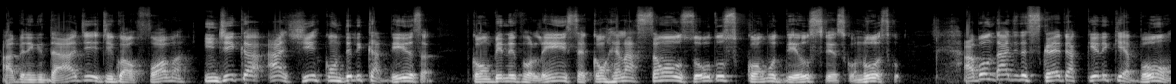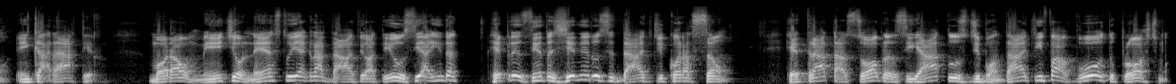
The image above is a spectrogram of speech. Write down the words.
A benignidade, de igual forma, indica agir com delicadeza, com benevolência, com relação aos outros, como Deus fez conosco. A bondade descreve aquele que é bom em caráter, moralmente honesto e agradável a Deus e ainda representa generosidade de coração. Retrata as obras e atos de bondade em favor do próximo.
